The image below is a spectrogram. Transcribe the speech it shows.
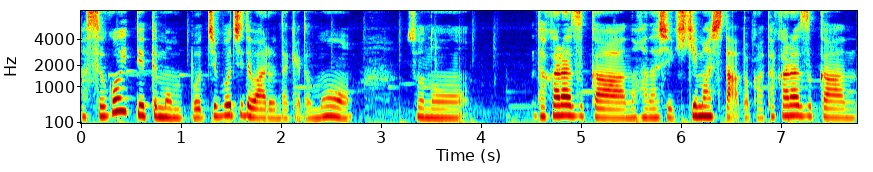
ま、すごいって言ってもぼちぼちではあるんだけども、その、宝塚の話聞きましたとか、宝塚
